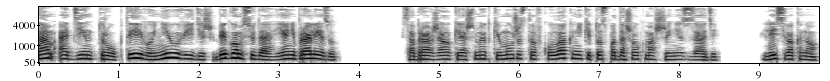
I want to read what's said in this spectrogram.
Там один труп, ты его не увидишь. Бегом сюда, я не пролезу. Собрав жалкие ошметки мужества в кулак, Никитос подошел к машине сзади. Лезь в окно.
